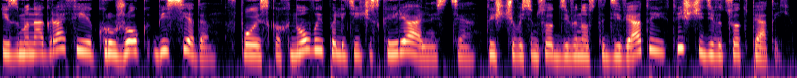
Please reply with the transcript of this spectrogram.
Из монографии «Кружок. Беседа. В поисках новой политической реальности. 1899-1905».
